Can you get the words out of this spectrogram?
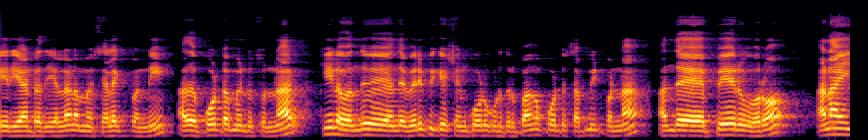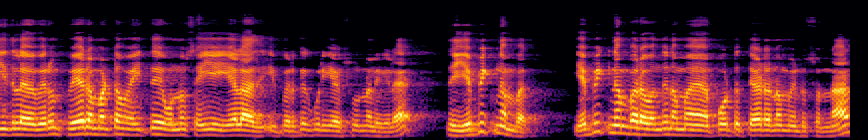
ஏரியான்றது எல்லாம் நம்ம செலக்ட் பண்ணி அதை போட்டோம் என்று சொன்னால் கீழே வந்து அந்த வெரிஃபிகேஷன் கோடு கொடுத்துருப்பாங்க. போட்டு சப்மிட் பண்ணால் அந்த பேர் வரும். ஆனால் இதில் வெறும் பேரை மட்டும் வைத்து ஒன்றும் செய்ய இயலாது. இப்போ இருக்கக்கூடிய சூழ்நிலையில் இந்த எபிக் நம்பர் எபிக் நம்பரை வந்து நம்ம போட்டு தேடணும் என்று சொன்னால்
